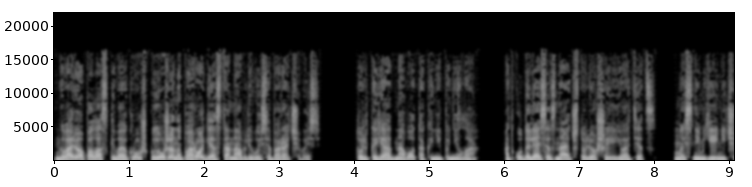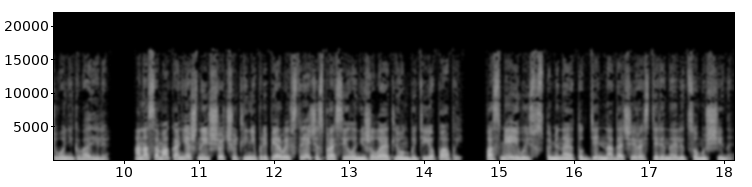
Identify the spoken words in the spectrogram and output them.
Говорю, ополаскивая кружку, и уже на пороге останавливаюсь, оборачиваясь. Только я одного так и не поняла. Откуда Ляся знает, что Лёша её отец? Мы с ним ей ничего не говорили. Она сама, конечно, ещё чуть ли не при первой встрече спросила, не желает ли он быть её папой. Посмеиваясь, вспоминая тот день на даче и растерянное лицо мужчины.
